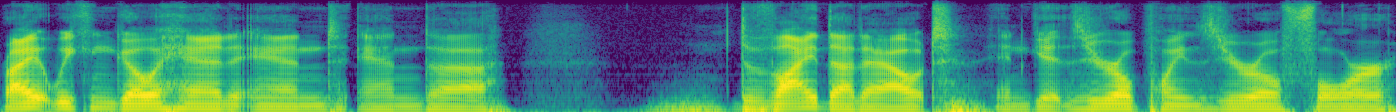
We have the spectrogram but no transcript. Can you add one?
right, we can go ahead and, and uh, divide that out and get 0.04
